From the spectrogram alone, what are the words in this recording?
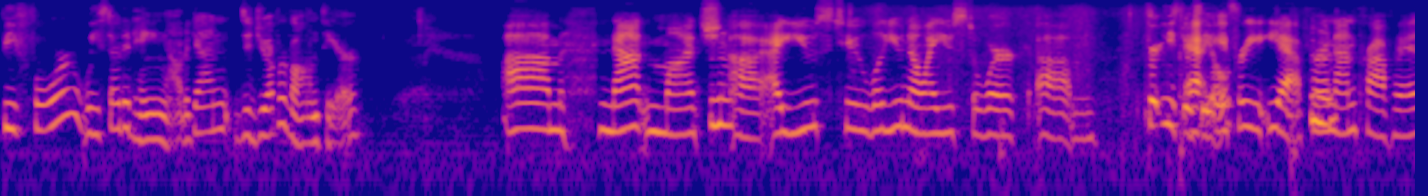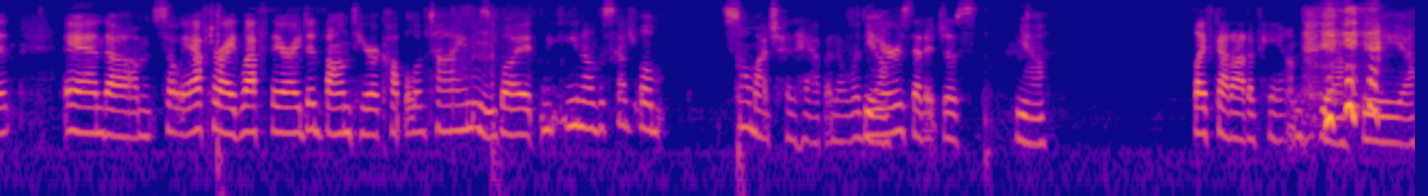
before we started hanging out again, did you ever volunteer? Um, not much. Mhm. Uh, I used to. Well, you know, I used to work. Um, For Easter at, seals. for yeah for Mhm. a nonprofit, and um, so after I left there, I did volunteer a couple of times. Mhm. But you know, the schedule, so much had happened over the Yeah. years that it just yeah. life got out of hand. yeah, yeah, yeah, yeah.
